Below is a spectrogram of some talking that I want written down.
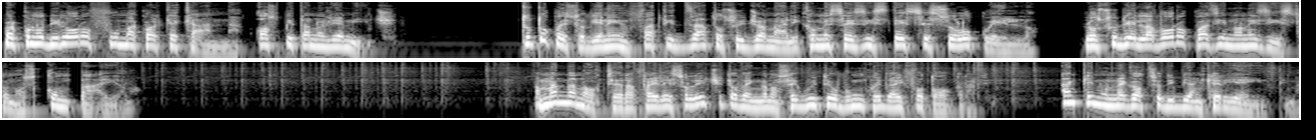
Qualcuno di loro fuma qualche canna, ospitano gli amici. Tutto questo viene enfatizzato sui giornali come se esistesse solo quello. Lo studio e il lavoro quasi non esistono, scompaiono. Amanda Knox e Raffaele Sollecito vengono seguiti ovunque dai fotografi, anche in un negozio di biancheria intima.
